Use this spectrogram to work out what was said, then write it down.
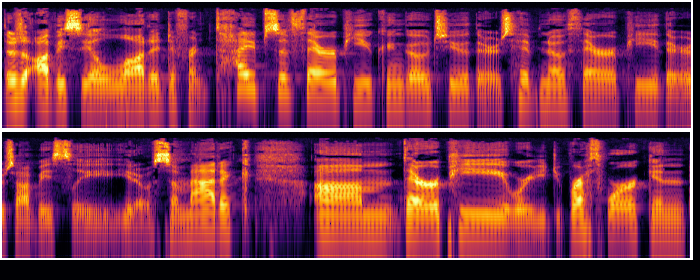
there's obviously a lot of different types of therapy you can go to. There's hypnotherapy. There's obviously, you know, somatic um, therapy where you do breath work and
